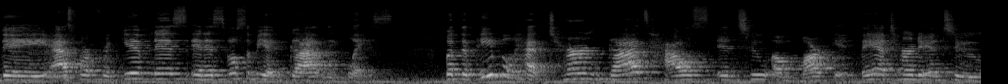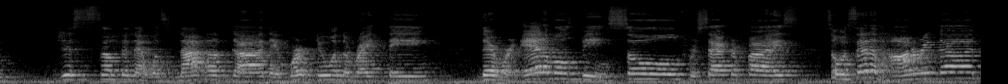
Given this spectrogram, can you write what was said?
they ask for forgiveness, and it's supposed to be a godly place. But the people had turned God's house into a market. They had turned it into just something that was not of God. They weren't doing the right thing. There were animals being sold for sacrifice. So instead of honoring God,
